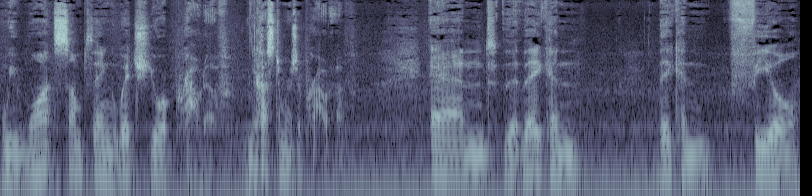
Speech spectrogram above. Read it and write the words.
we want something which you're proud of, customers are proud of, and that they can they can feel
